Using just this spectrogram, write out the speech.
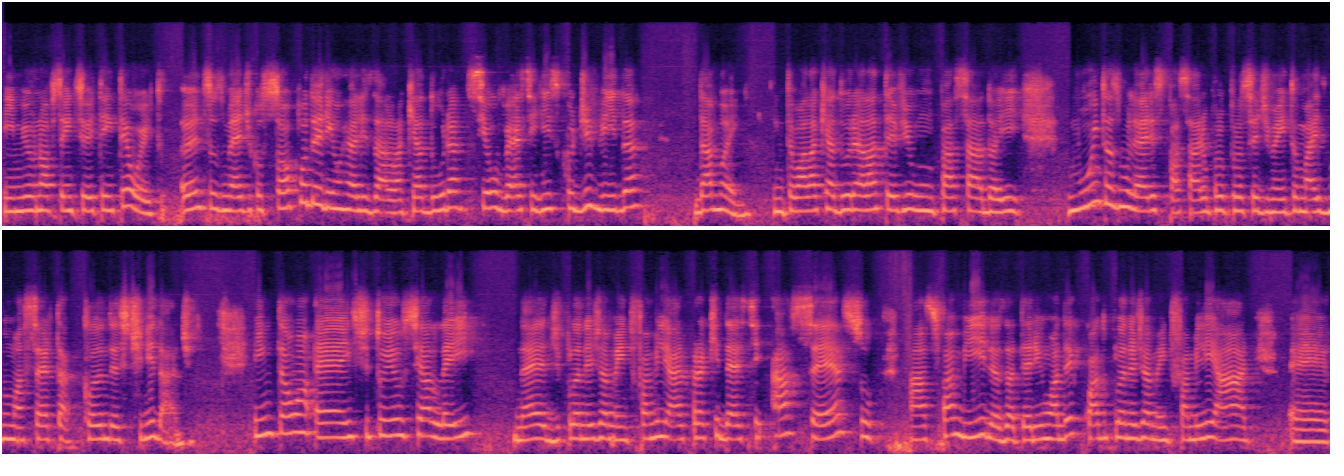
em 1988. Antes, os médicos só poderiam realizar laqueadura se houvesse risco de vida da mãe. Então a laqueadura ela teve um passado aí, muitas mulheres passaram pelo procedimento, mas numa certa clandestinidade. Então é, instituiu-se a lei né, de planejamento familiar para que desse acesso às famílias a terem um adequado planejamento familiar é,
